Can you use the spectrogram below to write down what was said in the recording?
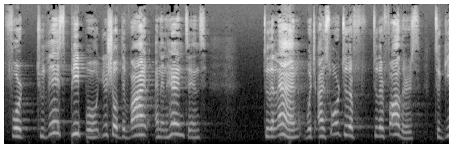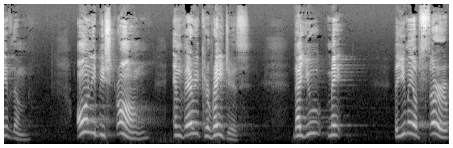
for to this people you shall divide an inheritance to the land which I swore to their, to their fathers to give them. Only be strong and very courageous, that you may that you may observe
